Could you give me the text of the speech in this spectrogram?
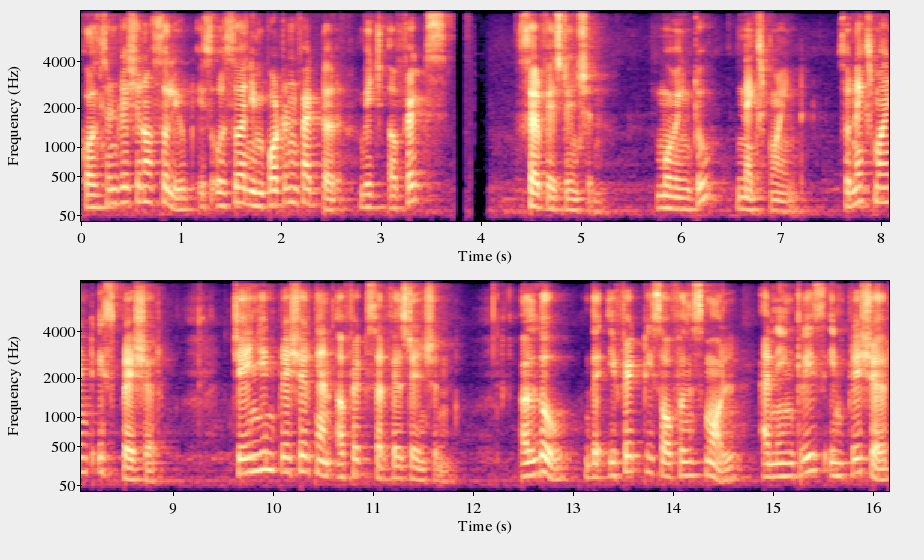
concentration of solute is also an important factor which affects surface tension. Moving to next point. So next point is pressure. Change in pressure can affect surface tension. Although the effect is often small, an increase in pressure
